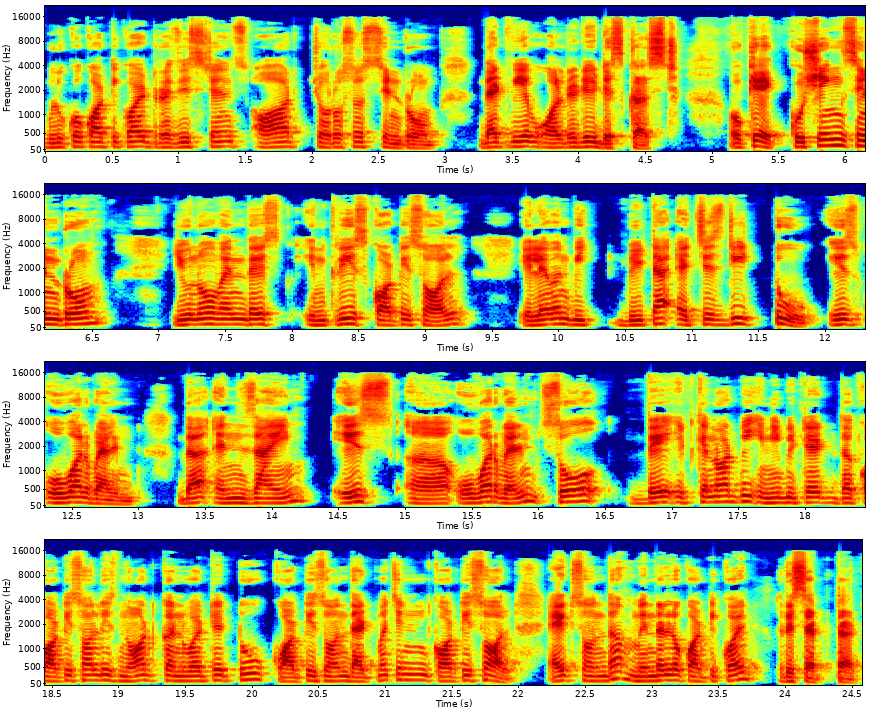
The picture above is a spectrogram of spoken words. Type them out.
glucocorticoid resistance or Chrousos syndrome that we have already discussed. Okay, Cushing syndrome, you know when there's increased cortisol, 11 beta HSD2 is overwhelmed. The enzyme is uh, overwhelmed. So they, it cannot be inhibited. The cortisol is not converted to cortisone that much and cortisol acts on the mineralocorticoid receptor.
